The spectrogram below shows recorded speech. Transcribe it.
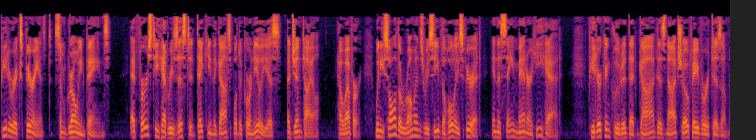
Peter experienced some growing pains. At first he had resisted taking the gospel to Cornelius, a Gentile. However, when he saw the Romans receive the Holy Spirit in the same manner he had, Peter concluded that God does not show favoritism.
